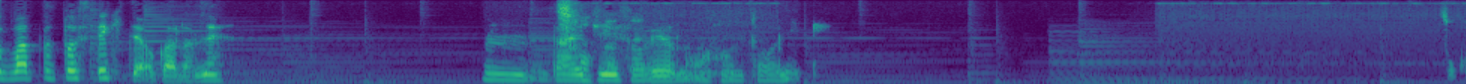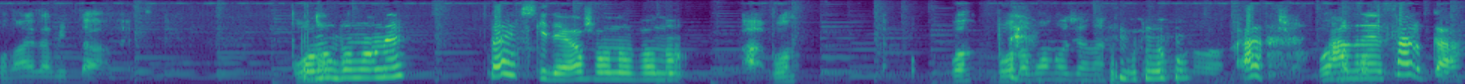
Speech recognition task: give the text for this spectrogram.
伐としてきちゃうからね。うん、大事、そういうのは本当に。そう、この間見たやつで、ボノボノね。大好きだよ、ボボノボノ。あ、ボノ、ボノボノボノじゃなくて、ボノボノはああのね、猿か。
